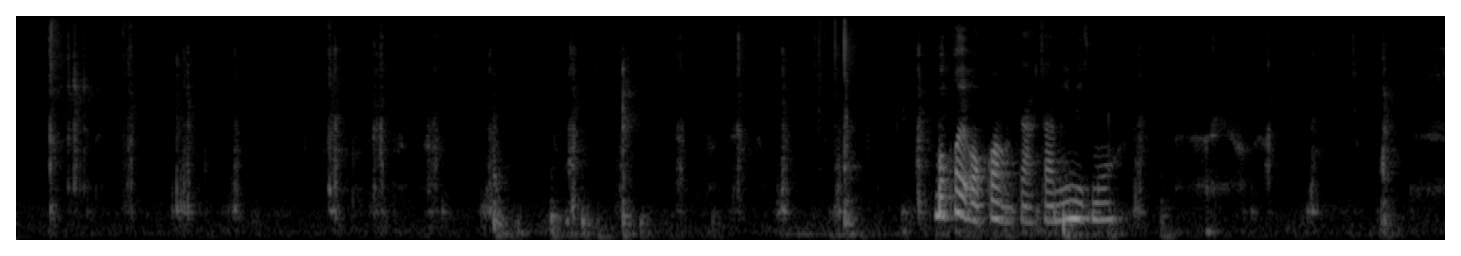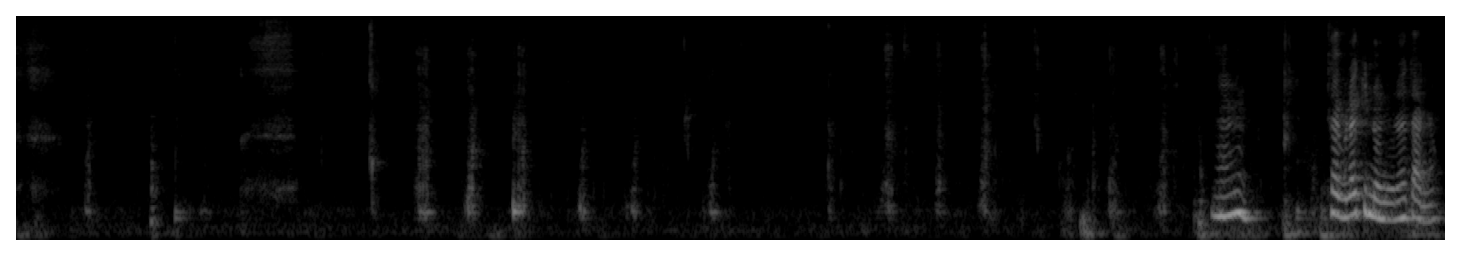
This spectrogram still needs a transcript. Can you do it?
บ่ค่อยออกกล่องจ้ะสามีมิสโมอืมใช่เวลากินโดนอยู่นะจันนะ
